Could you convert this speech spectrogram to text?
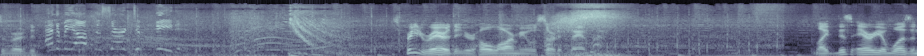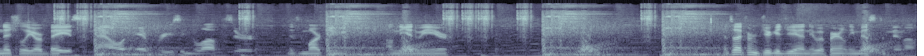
Go. Crisis averted. Enemy officer defeated! It's pretty rare that your whole army will start advancing. Like, this area was initially our base, now every single officer is marching on the enemy here. Aside from Zhuge Jin, who apparently missed the memo.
